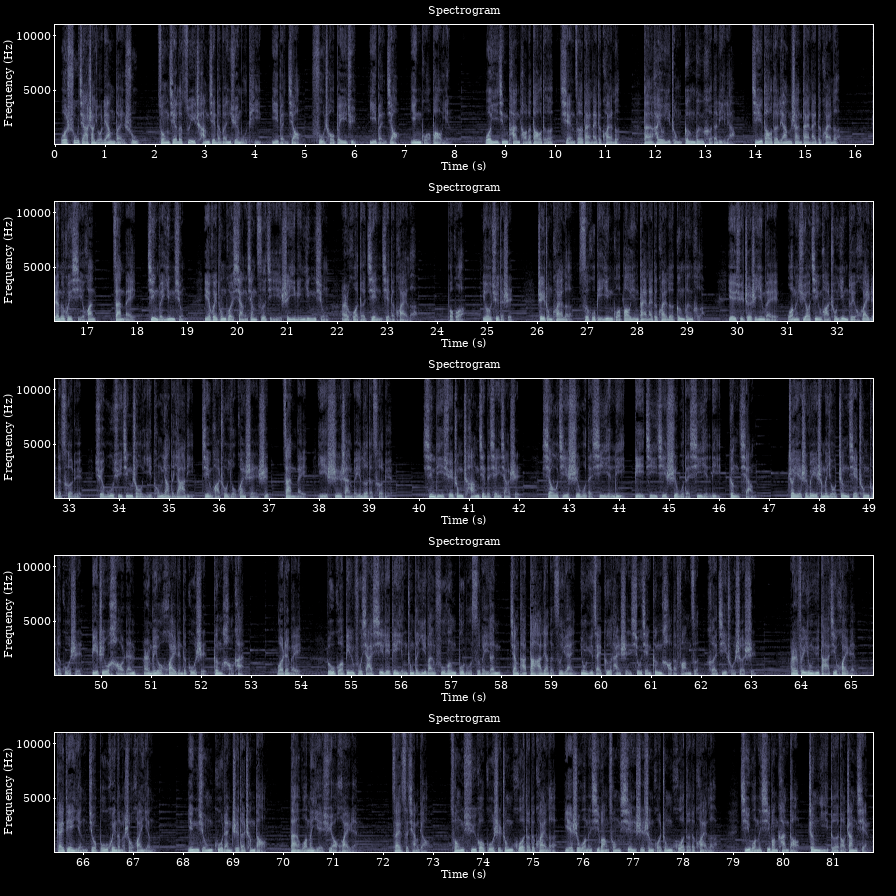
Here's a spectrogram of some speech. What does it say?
我书架上有两本书，总结了最常见的文学母题，一本叫《复仇悲剧》，一本叫《因果报应》。我已经探讨了道德谴责带来的快乐，但还有一种更温和的力量，即道德良善带来的快乐。人们会喜欢、赞美、敬畏英雄，也会通过想象自己是一名英雄而获得间接的快乐。不过，有趣的是，这种快乐似乎比因果报应带来的快乐更温和。也许这是因为我们需要进化出应对坏人的策略，却无需经受以同样的压力进化出有关审视、赞美。以施善为乐的策略，心理学中常见的现象是，消极事物的吸引力比积极事物的吸引力更强。这也是为什么有正邪冲突的故事比只有好人而没有坏人的故事更好看。我认为，如果蝙蝠侠系列电影中的亿万富翁布鲁斯·韦恩将他大量的资源用于在哥谭市修建更好的房子和基础设施，而非用于打击坏人，该电影就不会那么受欢迎。英雄固然值得称道，但我们也需要坏人。再次强调，从虚构故事中获得的快乐，也是我们希望从现实生活中获得的快乐，即我们希望看到正义得到彰显。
